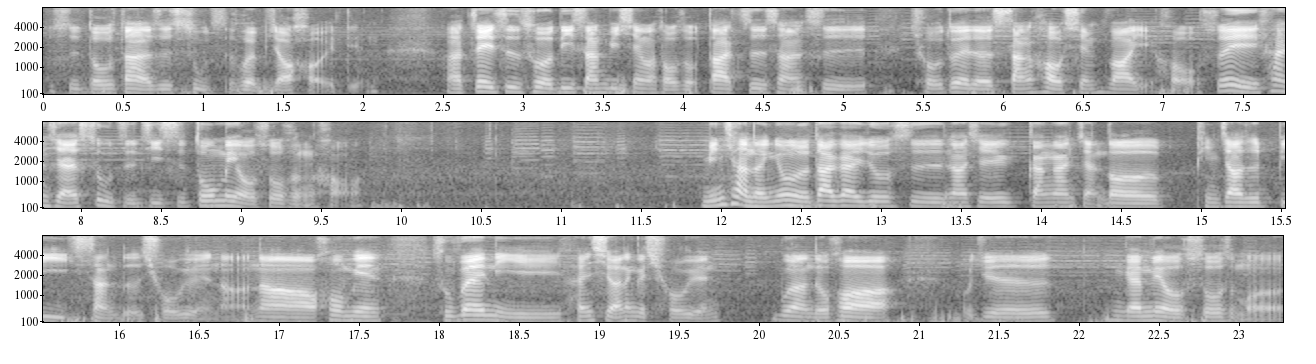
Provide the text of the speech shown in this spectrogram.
就是都当然是素质会比较好一点。那这次出了第三批先发投手，大致上是球队的三号先发以后，所以看起来数值其实都没有说很好，勉强能用的大概就是那些刚刚讲到评价是 B 以上的球员啊。那后面除非你很喜欢那个球员，不然的话，我觉得应该没有说什么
